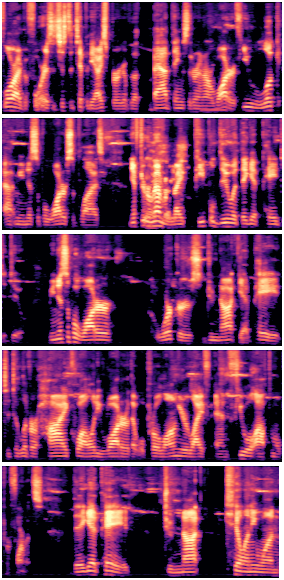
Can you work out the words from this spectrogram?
fluoride before is it's just the tip of the iceberg of the bad things that are in our water. If you look at municipal water supplies, you have to remember, right? People do what they get paid to do. Municipal water workers do not get paid to deliver high quality water that will prolong your life and fuel optimal performance. They get paid to not kill anyone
